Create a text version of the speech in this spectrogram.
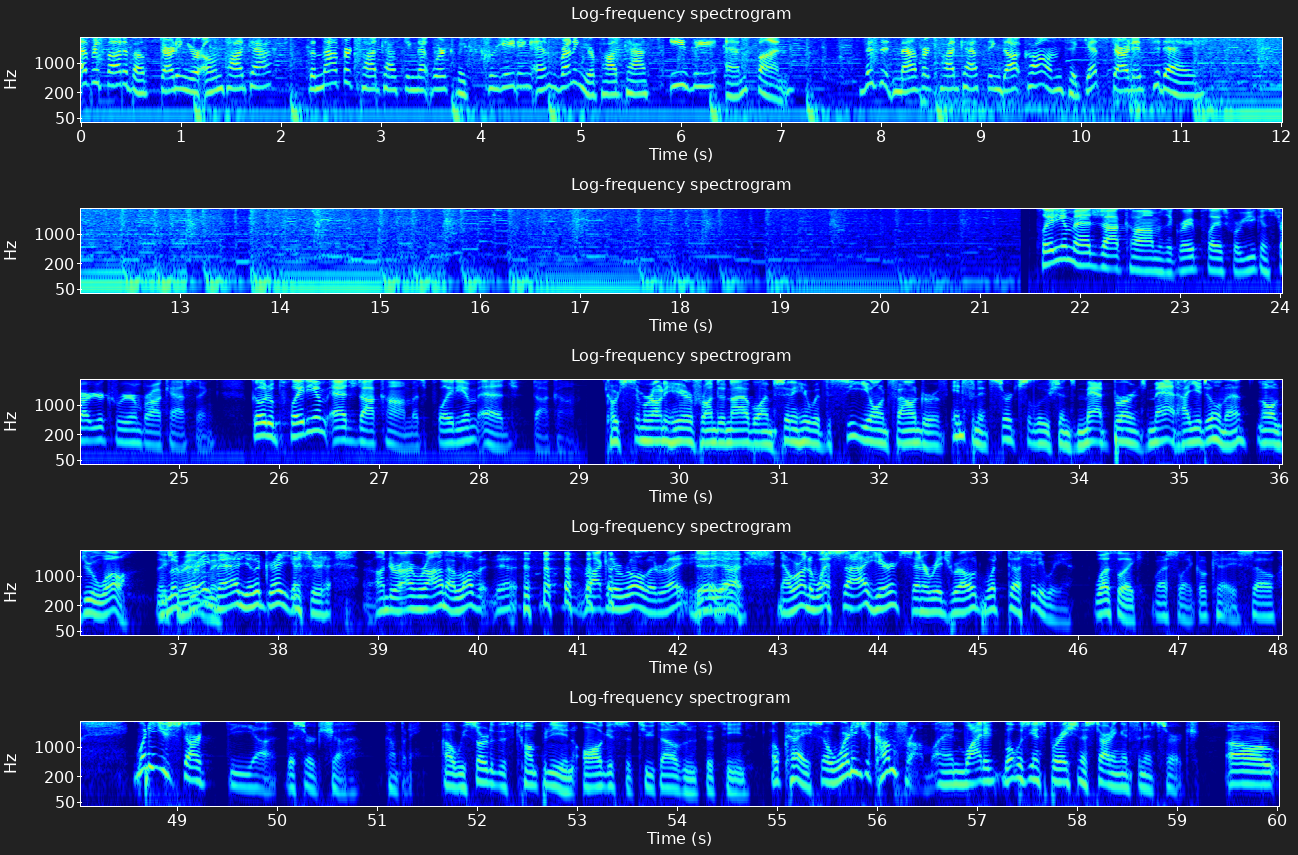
Ever thought about starting your own podcast? The Maverick Podcasting Network makes creating and running your podcast easy and fun. Visit maverickpodcasting.com to get started today. PalladiumEdge.com is a great place where you can start your career in broadcasting. Go to PalladiumEdge.com. That's PalladiumEdge.com. Coach Cimarroni here for Undeniable. I'm sitting here with the CEO and founder of Infinite Search Solutions, Matt Burns. Matt, how you doing, man? No, I'm doing well. Thanks you look great, me. man. You look great. You got your underarm on. I love it. Yeah. Rocking and rolling, right? Here Yeah, we yeah. are. Now we're on the west side here, Center Ridge Road. What uh, city were you in? Westlake. Westlake. Okay. So when did you start the uh, the search uh, company? Uh, we started this company in August of 2015. Okay. So where did you come from, and why did what was the inspiration of starting Infinite Search? Uh,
